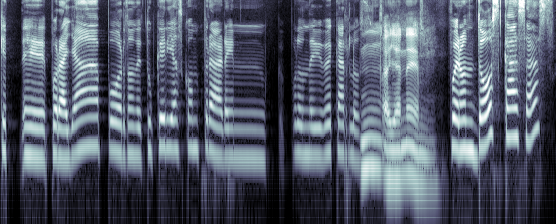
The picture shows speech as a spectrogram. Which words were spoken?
que eh, por allá, por donde tú querías comprar, en por donde vive Carlos. Mm, allá en em, Fueron dos casas,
